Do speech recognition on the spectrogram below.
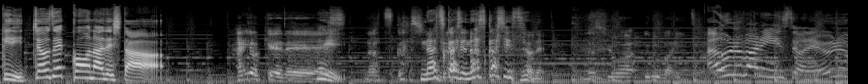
きり言っちゃうぜコーナーでした。はい、OK です。はい懐かしい。懐かしい、懐かしいですよね。私はウルバリンズ。あ、ウルバリンいいっすよね。ウル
